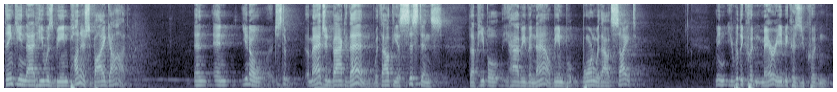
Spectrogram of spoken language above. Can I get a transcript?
thinking that he was being punished by God. And, and you know, just imagine back then, without the assistance that people have even now, being born without sight. I mean, you really couldn't marry because you couldn't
